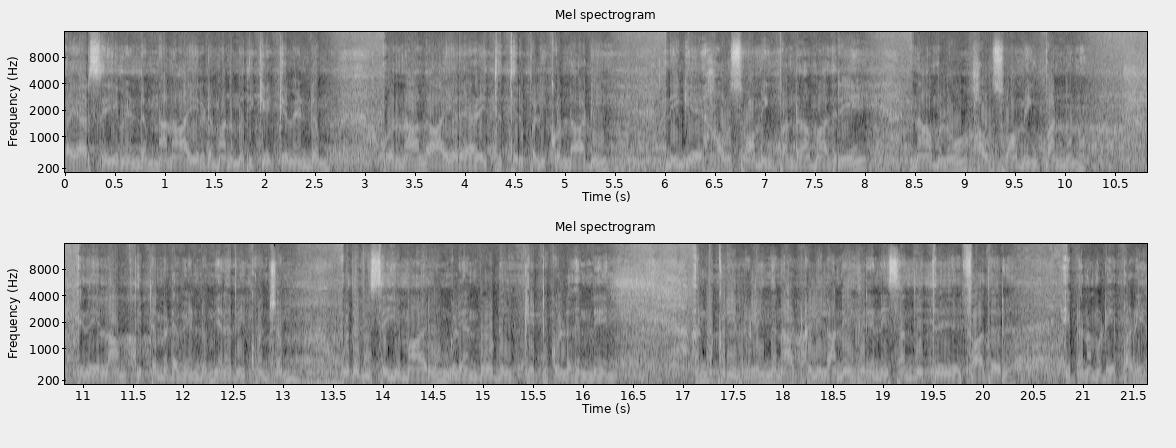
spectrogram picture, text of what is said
தயார் செய்ய வேண்டும். நான் ஆயரிடம் அனுமதி கேட்க வேண்டும். ஒரு நாள் ஆயரை அழைத்து திருப்பலி கொண்டாடி நீங்கள் ஹவுஸ் வார்மிங் பண்ணுற மாதிரி நாமளும் ஹவுஸ் வார்மிங் பண்ணணும். இதையெல்லாம் திட்டமிட வேண்டும். எனவே கொஞ்சம் உதவி செய்யுமாறு உங்களை அன்போடு கேட்டுக்கொள்ளுகின்றேன். அன்புக்குரியவர்களே இந்த நாட்களில் அநேகர் என்னை சந்தித்து ஃபாதர் இப்போ நம்முடைய பழைய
